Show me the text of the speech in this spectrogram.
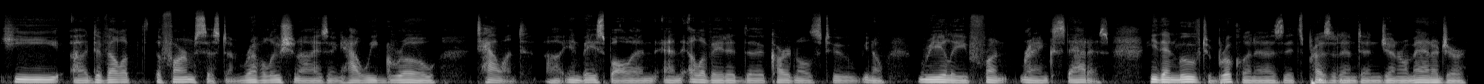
he uh, developed the farm system, revolutionizing how we grow talent uh, in baseball and, and elevated the Cardinals to, you know, really front rank status. He then moved to Brooklyn as its president and general manager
